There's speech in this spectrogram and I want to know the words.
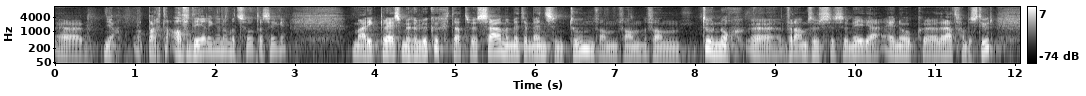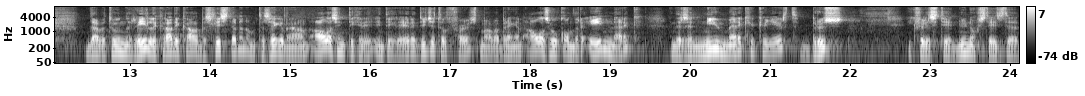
uh, ja, aparte afdelingen, om het zo te zeggen? Maar ik prijs me gelukkig dat we samen met de mensen toen, van, van, van toen nog uh, Vlaamse Media en ook de Raad van Bestuur, dat we toen redelijk radicaal beslist hebben om te zeggen, we gaan alles integreren, digital first, maar we brengen alles ook onder één merk. En er is een nieuw merk gecreëerd, Brus, ik feliciteer nu nog steeds de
